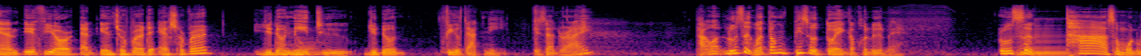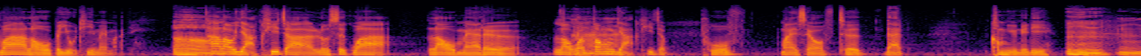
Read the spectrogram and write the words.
and if you're an introverted extrovert you don't need to you don't feel that need is that right ถามว่ารู้สึกว่าต้องพิสูจน์ตัวเองกับคนอื่นไหมรู้สึกถ้าสมมติว่าเราไปอยู่ที่ใหม่อ๋อๆถ้าเราอยากที่จะรู้สึกว่าเรา matter เราก็ต้องอยากที่จะ prove myself to that community อืมอืม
